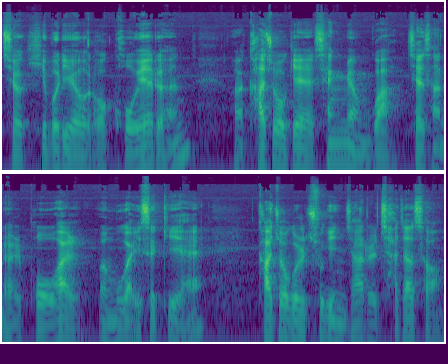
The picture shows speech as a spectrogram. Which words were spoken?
즉 히브리어로 고엘은 가족의 생명과 재산을 보호할 의무가 있었기에 가족을 죽인 자를 찾아서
